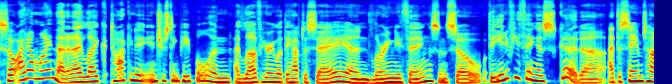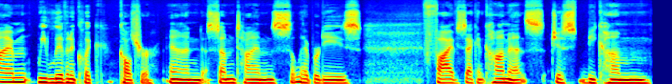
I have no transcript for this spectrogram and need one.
So I don't mind that. And I like talking to interesting people and I love hearing what they have to say and learning new things. And so the interview thing is good. Uh, at the same time, we live in a click culture, and sometimes celebrities' five second comments just become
